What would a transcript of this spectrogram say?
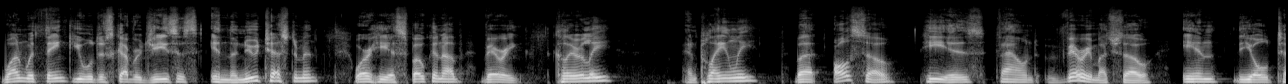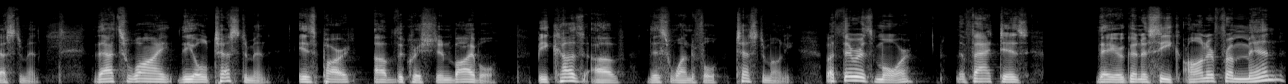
One would think you will discover Jesus in the New Testament, where he is spoken of very clearly and plainly, but also he is found very much so in the Old Testament. That's why the Old Testament is part of the Christian Bible, because of this wonderful testimony. But there is more. The fact is, they are going to seek honor from men,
